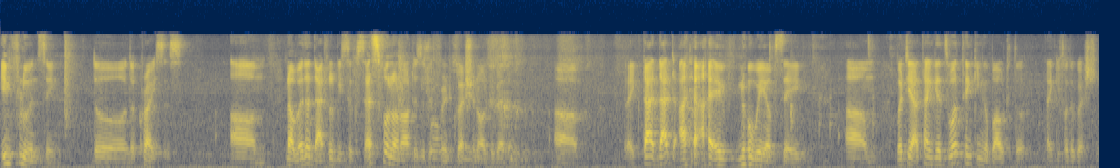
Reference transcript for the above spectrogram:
influencing the the crisis. Um, now, whether that will be successful or not is a different question altogether. Uh, like that, that I, I, have no way of saying. Um, but yeah, thank you. It's worth thinking about, though. Thank you for the question.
